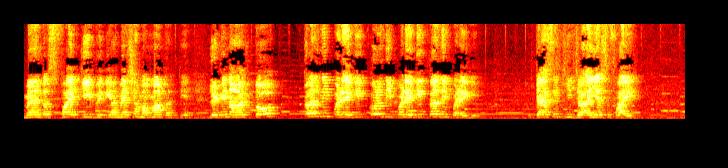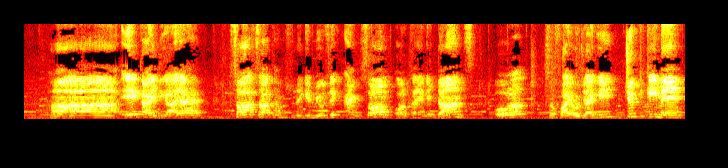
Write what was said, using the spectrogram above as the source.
मैंने तो सफ़ाई की भी नहीं हमेशा मम्मा करती है। लेकिन आज तो करनी पड़ेगी करनी पड़ेगी करनी पड़ेगी। तो कैसे की जाए ये सफ़ाई? हाँ एक आइडिया आया है। साथ साथ हम सुनेंगे म्यूज़िक एंड सॉन्ग और करेंगे डांस और सफ़ाई हो जाएगी चुटकी में।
